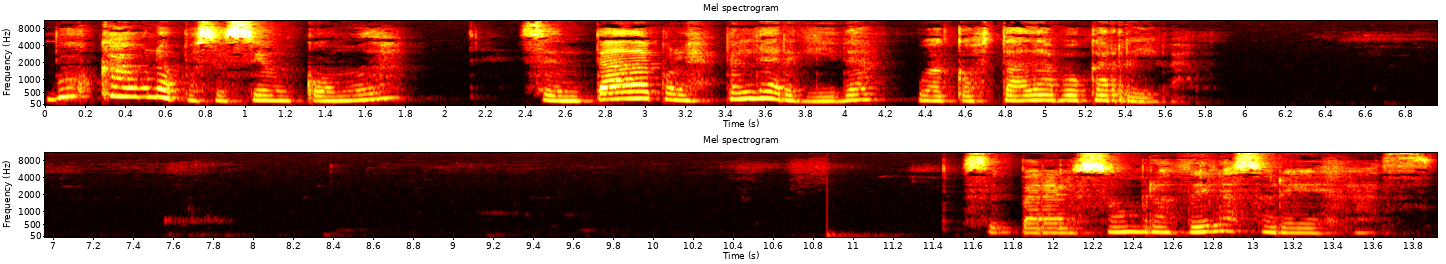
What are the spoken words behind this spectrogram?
Busca una posición cómoda, sentada con la espalda erguida o acostada boca arriba. Separa los hombros de las orejas,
